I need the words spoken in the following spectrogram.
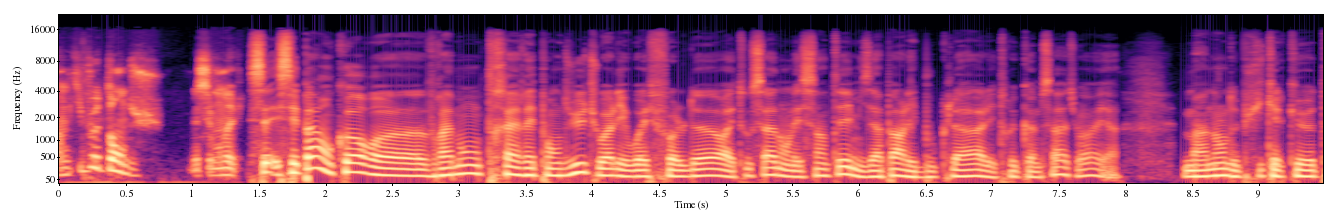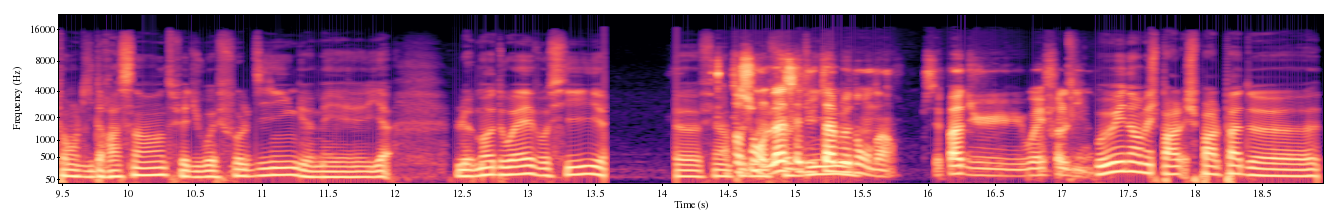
un petit peu tendu. Mais c'est mon avis. C'est c'est pas encore euh, vraiment très répandu, tu vois, les wave folders et tout ça dans les synthés, mis à part les bouclas, les trucs comme ça, tu vois. il y a- Maintenant, depuis quelques temps, l'hydrasynth fait du wave folding, mais il y a le mode wave aussi. Euh, fait un Attention, là c'est du table d'onde, hein. c'est pas du wave folding. Oui, oui, non, mais je parle, je parle pas de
